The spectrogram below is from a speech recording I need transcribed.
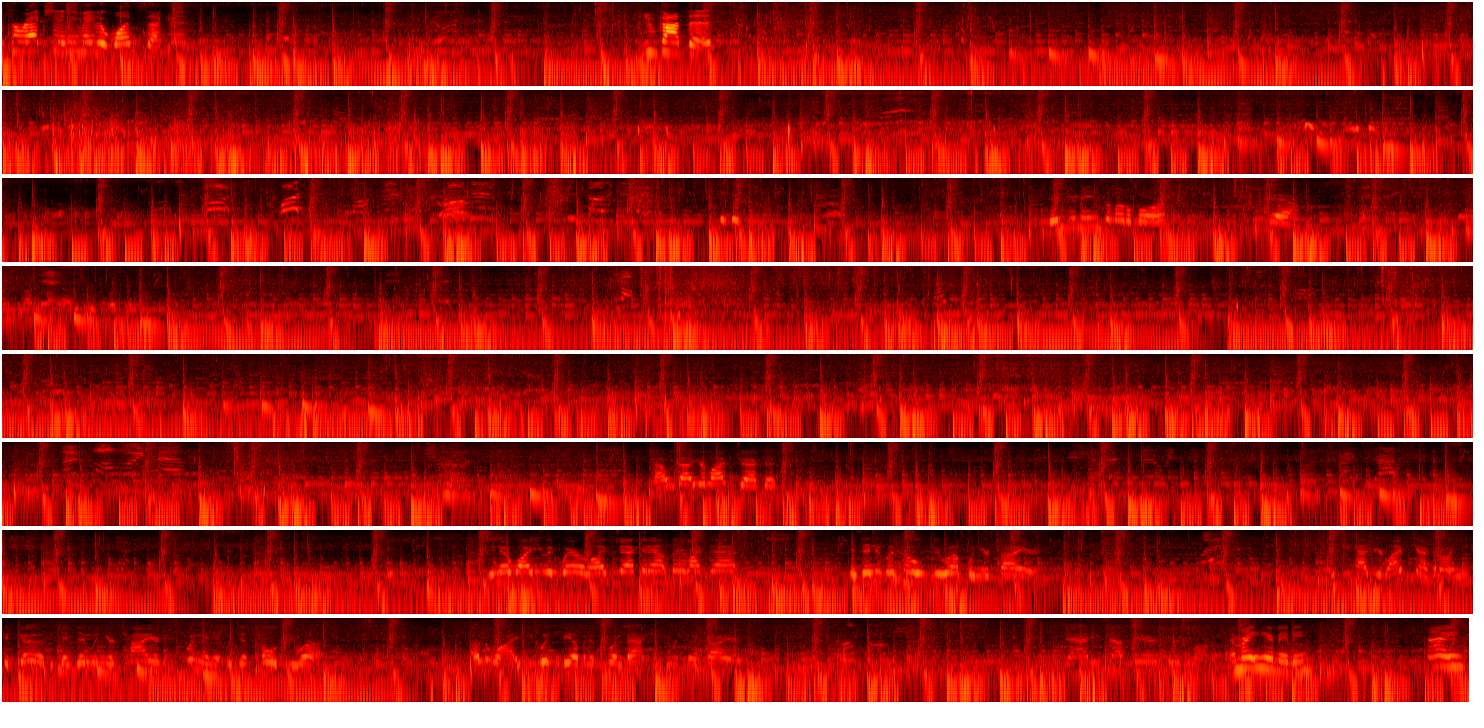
Correction, you made it one second. You've got this. More. Out your life jacket. You know why you would wear a life jacket out there like that? Because then it would hold you up when you're tired. If you had your life jacket on, you could go because then when you're tired of swimming, it would just hold you up. Otherwise, you wouldn't be able to swim back because you were so tired. Daddy's out there. Here's mom. I'm right here, baby. Hi.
